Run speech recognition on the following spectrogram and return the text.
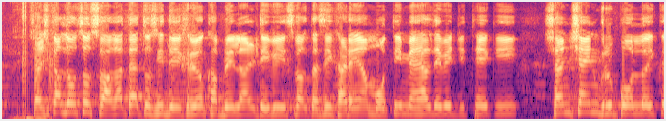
ਸਤਿ ਸ਼੍ਰੀ ਅਕਾਲ ਦੋਸਤੋ ਸਵਾਗਤ ਹੈ। ਤੁਸੀਂ ਦੇਖ ਰਹੇ ਹੋ ਖਬਰੀ ਲਾਲ ਟੀਵੀ ਇਸ ਵਕਤ ਅਸੀਂ ਖੜੇ ਹਾਂ ਮੋਤੀ ਮਹਿਲ ਦੇ ਵਿੱਚ ਜਿੱਥੇ ਕਿ ਸਨਸ਼ਾਈਨ ਗਰੁੱਪ ਵੱਲੋਂ ਇੱਕ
